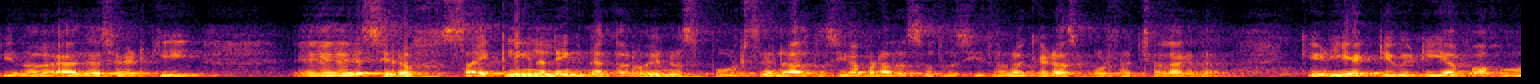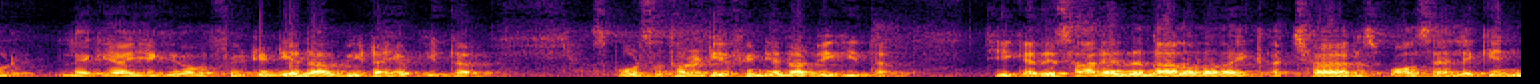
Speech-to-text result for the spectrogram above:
you know as a said ਕਿ ਇਹ ਸਿਰਫ ਸਾਈਕਲਿੰਗ ਨਾਲ ਲਿੰਕ ਨਾ ਕਰੋ ਇਹਨੂੰ ਸਪੋਰਟਸ ਦੇ ਨਾਲ ਤੁਸੀਂ ਆਪਣਾ ਦੱਸੋ ਤੁਸੀਂ ਤੁਹਾਨੂੰ ਕਿਹੜਾ ਸਪੋਰਟਸ ਅੱਛਾ ਲੱਗਦਾ ਕਿਹੜੀ ਐਕਟੀਵਿਟੀ ਆਪਾਂ ਹੋਰ ਲੈ ਕੇ ਆਈਏ ਕਿ ਉਹ ਫਿਟ ਇੰਡੀਆ ਨਾਲ ਵੀ ਟਾਈ ਅਪ ਕੀਤਾ ਸਪੋਰਟਸ ਅਥਾਰਟੀ ਆਫ ਇੰਡੀਆ ਨਾਲ ਵੀ ਕੀਤਾ। ਠੀਕ ਹੈ, ਤੇ ਸਾਰਿਆਂ ਦੇ ਨਾਲ ਉਹਨਾਂ ਦਾ ਇੱਕ ਅੱਛਾ ਰਿਸਪੌਂਸ ਹੈ, ਲੇਕਿਨ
